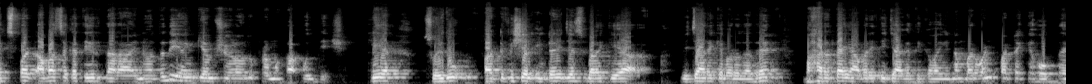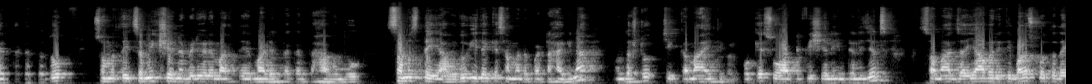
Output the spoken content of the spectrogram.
ಎಕ್ಸ್ಪರ್ಟ್ ಅವಶ್ಯಕತೆ ಇರ್ತಾರ ಎನ್ನುವಂಥದ್ದು ಈ ಅಂಕಿಅಂಶಗಳ ಒಂದು ಪ್ರಮುಖ ಉದ್ದೇಶ. ಕ್ಲಿಯರ್ ಸೊ ಇದು ಆರ್ಟಿಫಿಷಿಯಲ್ ಇಂಟೆಲಿಜೆನ್ಸ್ ಬಳಕೆಯ ವಿಚಾರಕ್ಕೆ ಬರೋದಾದ್ರೆ ಭಾರತ ಯಾವ ರೀತಿ ಜಾಗತಿಕವಾಗಿ ನಂಬರ್ ಒನ್ ಪಟ್ಟಕ್ಕೆ ಹೋಗ್ತಾ ಇರ್ತಕ್ಕಂಥದ್ದು? ಸೊ ಮತ್ತೆ ಸಮೀಕ್ಷೆಯನ್ನ ಬಿಡುಗಡೆ ಮಾಡ್ತಾ ಮಾಡಿರ್ತಕ್ಕಂತಹ ಒಂದು ಸಂಸ್ಥೆ ಯಾವುದು? ಇದಕ್ಕೆ ಸಂಬಂಧಪಟ್ಟ ಹಾಗಿನ ಒಂದಷ್ಟು ಚಿಕ್ಕ ಮಾಹಿತಿಗಳು. ಓಕೆ ಸೊ ಆರ್ಟಿಫಿಷಿಯಲ್ ಇಂಟೆಲಿಜೆನ್ಸ್ ಸಮಾಜ ಯಾವ ರೀತಿ ಬಳಸ್ಕೊತದೆ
